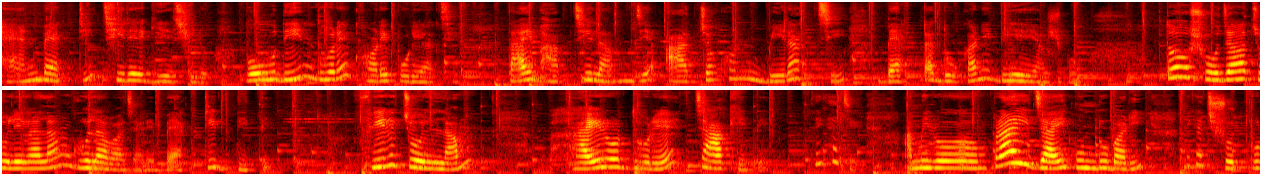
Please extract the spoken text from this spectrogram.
হ্যান্ডব্যাগটি ছিঁড়ে গিয়েছিল, বহুদিন ধরে ঘরে পড়ে আছে। তাই ভাবছিলাম যে আজ যখন বেরাচ্ছি, ব্যাগটা দোকানে দিয়ে আসব। তো সোজা চলে গেলাম ঘোলা বাজারে ব্যাগটি দিতে। ফির চললাম হাই রোড ধরে চা খেতে, ঠিক আছে? আমি প্রায় যাই কুন্ডুবাড়ি ঠিক আছে? সোদপুর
